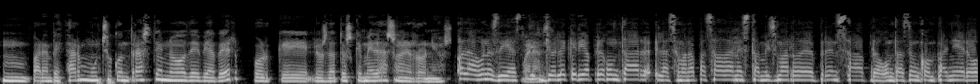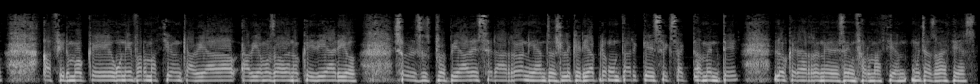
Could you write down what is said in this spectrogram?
Mm, para empezar, mucho contraste no debe haber porque los datos que me da son erróneos. Hola, buenos días. Yo le quería preguntar, la semana pasada en esta misma rueda de prensa, preguntas de un compañero, afirmó que una información que había, habíamos dado en OK Diario sobre sus propiedades era errónea. Entonces le quería preguntar qué es exactamente lo que era erróneo de esa información. Muchas gracias.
